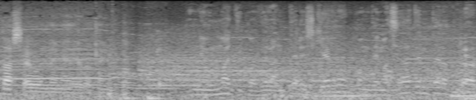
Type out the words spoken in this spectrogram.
Dos segundos y medio lo tengo. Neumático delantero izquierdo con demasiada temperatura.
